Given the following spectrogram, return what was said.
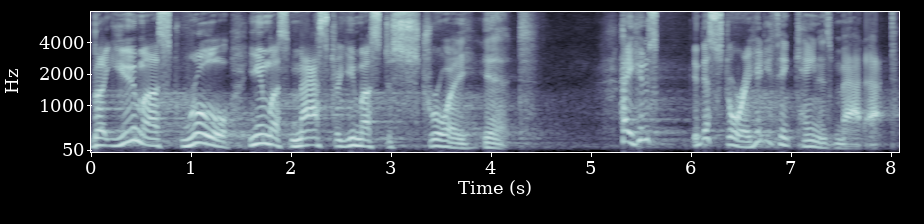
But you must rule, you must master, you must destroy it. Hey, who's in this story, who do you think Cain is mad at?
